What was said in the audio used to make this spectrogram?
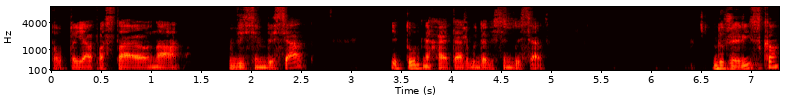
Тобто я поставив на 80, і тут нехай теж буде 80. Дуже різко.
